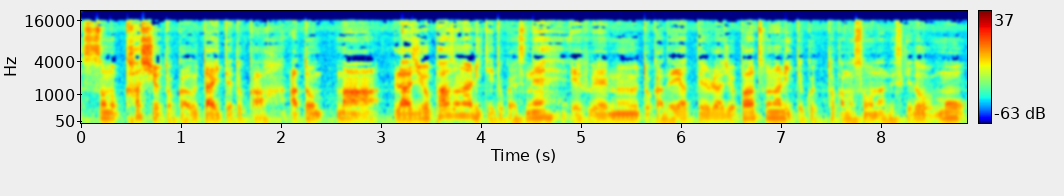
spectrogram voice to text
その歌手とか歌い手とかあとまあラジオパーソナリティとかですね。FM とかでやってるラジオパーソナリティとかもそうなんですけどもう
